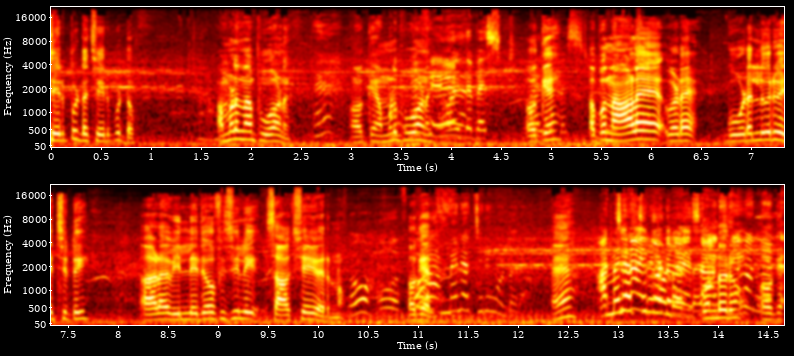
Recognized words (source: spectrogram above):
ചെരുപ്പിട്ടോ ചെരുപ്പിട്ടോ. നമ്മളെന്നാ പോവാണ്? ഓക്കെ നമ്മൾ പോവാണ്. ഓക്കെ. അപ്പൊ നാളെ ഇവിടെ ഗൂഡല്ലൂർ വെച്ചിട്ട് അവിടെ വില്ലേജ് ഓഫീസിൽ സാക്ഷിയായി വരണം. ഓക്കെ കൊണ്ടുവരും. ഓക്കെ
